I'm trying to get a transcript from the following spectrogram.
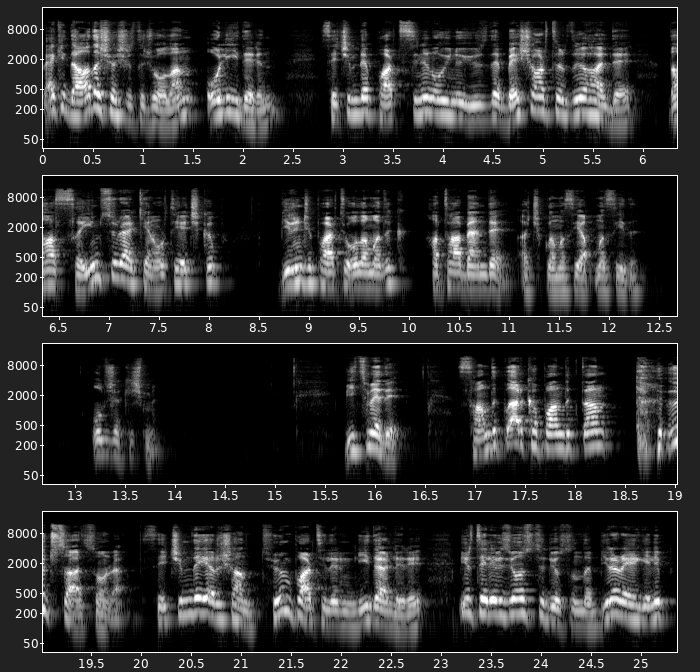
Belki daha da şaşırtıcı olan o liderin seçimde partisinin oyunu %5 artırdığı halde daha sayım sürerken ortaya çıkıp birinci parti olamadık hata bende açıklaması yapmasıydı. Olacak iş mi? Bitmedi. Sandıklar kapandıktan 3 saat sonra seçimde yarışan tüm partilerin liderleri bir televizyon stüdyosunda bir araya gelip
